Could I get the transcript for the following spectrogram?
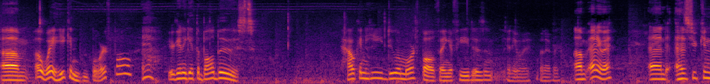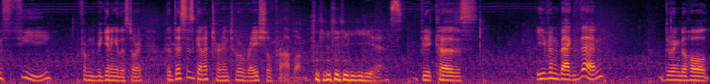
Um, oh wait, he can morph ball. yeah. You're gonna get the ball boost. How can he do a morph ball thing if he doesn't? Anyway, whatever. Um, anyway, and as you can see from the beginning of the story, that this is gonna turn into a racial problem. yes. because even back then, doing the whole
